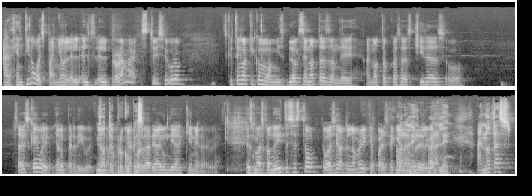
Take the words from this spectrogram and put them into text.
Argentino o español. El, programa, estoy seguro. Es que tengo aquí como mis blogs de notas donde anoto cosas chidas o. ¿Sabes qué, güey? Ya lo perdí, güey. No te preocupes. Me acordaré algún día de quién era, güey. Es más, cuando edites esto, te voy a decir el nombre y que aparezca aquí el nombre del güey. Anotas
